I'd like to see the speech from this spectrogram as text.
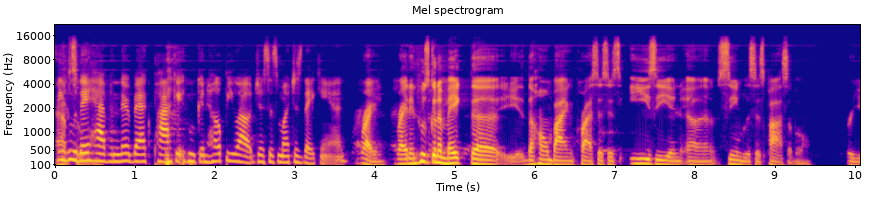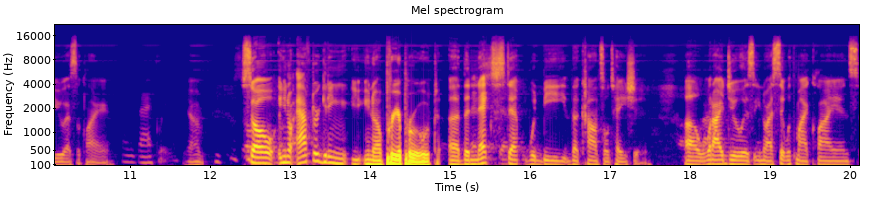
See Absolutely. who they have in their back pocket who can help you out just as much as they can. Right. Right. And who's going to make the the home buying process as easy and uh, seamless as possible for you as a client. Exactly. Yeah. So you know, after getting you know pre-approved, uh, the next step would be the consultation. Uh, what I do is you know I sit with my clients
